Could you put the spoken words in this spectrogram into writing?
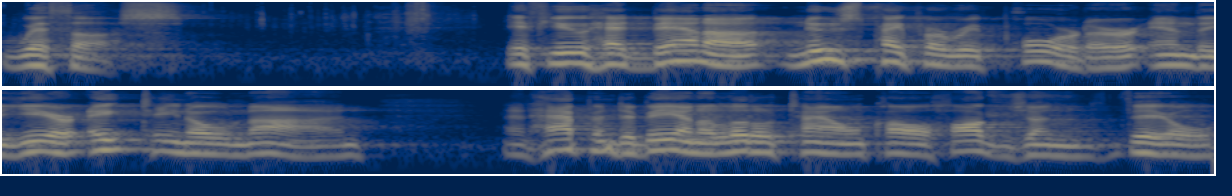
with us. If you had been a newspaper reporter in the year 1809 and happened to be in a little town called Hodgenville,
